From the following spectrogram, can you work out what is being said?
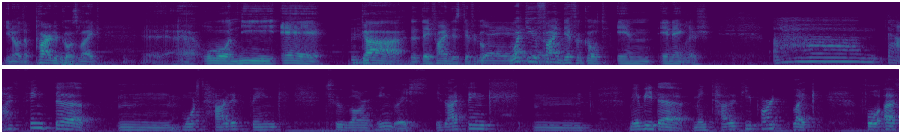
you know, the particles like uh, o, ni, e, mm-hmm. ga, that they find this difficult. Yeah, yeah, what do you find difficult in, in English? Um, I think the um, most hardest thing to learn English is I think um, maybe the mentality part. Like for us,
